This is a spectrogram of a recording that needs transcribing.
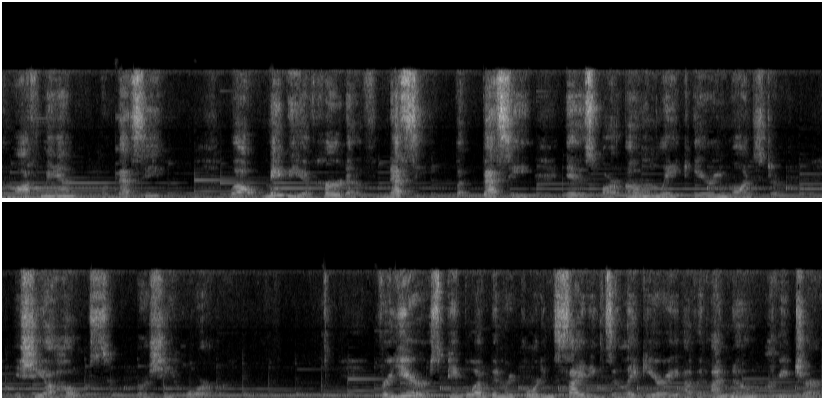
the Mothman, or Bessie? Well, maybe you've heard of Nessie, but Bessie is our own Lake Erie monster. Is she a hoax or is she horror? For years, people have been reporting sightings in Lake Erie of an unknown creature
